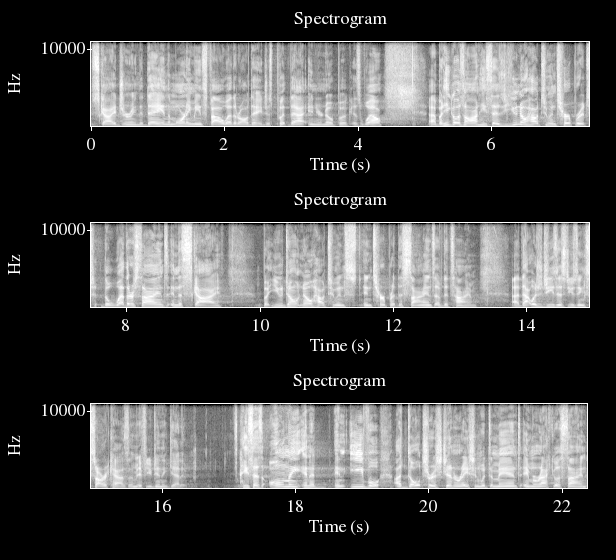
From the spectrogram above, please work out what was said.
sky during the day in the morning means foul weather all day. Just put that in your notebook as well. Uh, but he goes on, he says, You know how to interpret the weather signs in the sky, but you don't know how to in- interpret the signs of the time. Uh, that was Jesus using sarcasm if you didn't get it. He says, Only in a, an evil, adulterous generation would demand a miraculous sign,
